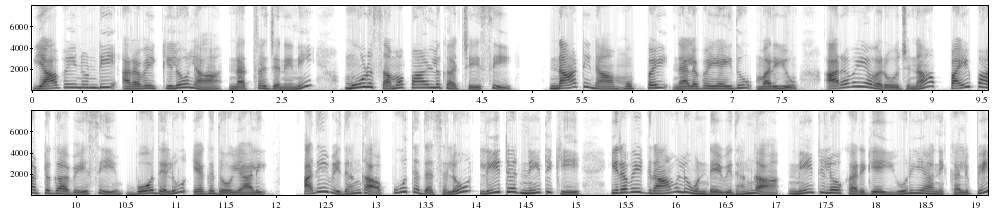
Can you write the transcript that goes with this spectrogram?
యాభై నుండి అరవై కిలోల నత్రజనిని మూడు సమపాళ్ళుగా చేసి నాటిన ముప్పై నలభై ఐదు మరియు అరవయవ రోజున పైపాటుగా వేసి బోదెలు ఎగదోయాలి. అదేవిధంగా పూత దశలో లీటర్ నీటికి ఇరవై గ్రాములు ఉండే విధంగా నీటిలో కరిగే యూరియాని కలిపి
